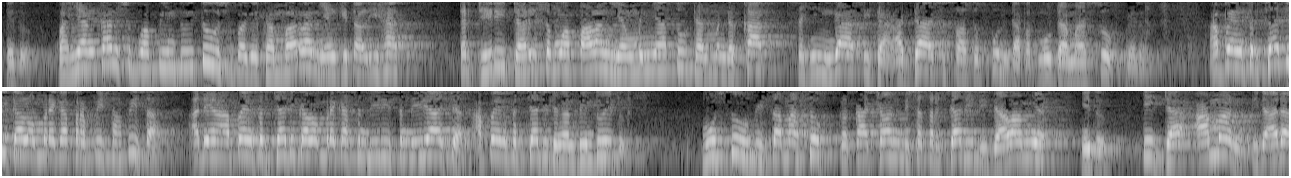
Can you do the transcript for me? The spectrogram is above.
Itu. Bayangkan sebuah pintu itu sebagai gambaran yang kita lihat terdiri dari semua palang yang menyatu dan mendekat sehingga tidak ada sesuatu pun dapat mudah masuk gitu. Apa yang terjadi kalau mereka terpisah-pisah? Ada yang apa yang terjadi kalau mereka sendiri-sendiri aja? Apa yang terjadi dengan pintu itu? Musuh bisa masuk, kekacauan bisa terjadi di dalamnya. Itu tidak aman, tidak ada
